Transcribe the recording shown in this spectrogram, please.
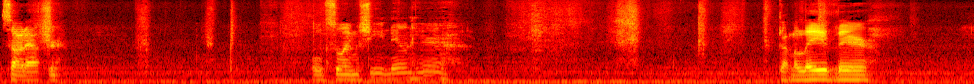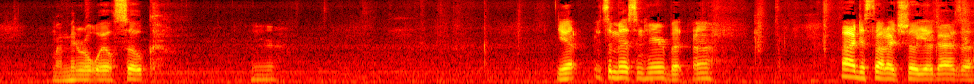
sought after. Old sewing machine down here. Got my lathe there. My mineral oil soak here yeah, it's a mess in here, but uh, I just thought I'd show you guys a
